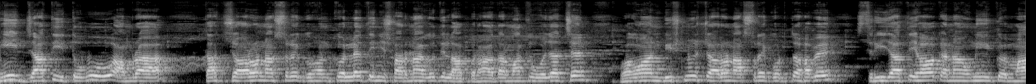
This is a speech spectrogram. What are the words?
নিজ জাতি, তবু আমরা তার চরণ আশ্রয় গ্রহণ করলে তিনি শরণাগতি লাভ করেন। হ্যাঁ, তার মাকে বোঝাচ্ছেন ভগবান বিষ্ণুর চরণ আশ্রয় করতে হবে স্ত্রী জাতি হওয়া কেন উনি মা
